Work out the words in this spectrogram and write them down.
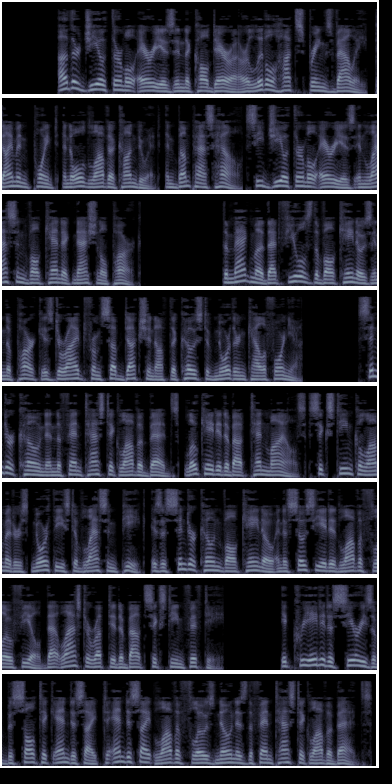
Other geothermal areas in the caldera are Little Hot Springs Valley, Diamond Point an old lava conduit, and Bumpass Hell see geothermal areas in Lassen Volcanic National Park. The magma that fuels the volcanoes in the park is derived from subduction off the coast of Northern California. Cinder Cone and the Fantastic Lava Beds, located about 10 miles 16 kilometers northeast of Lassen Peak, is a cinder cone volcano and associated lava flow field that last erupted about 1650. It created a series of basaltic andesite to andesite lava flows known as the Fantastic Lava Beds.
